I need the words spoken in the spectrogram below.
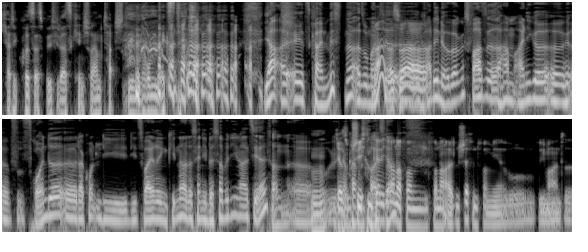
Ich hatte kurz das Bild, wie das Kind schon am Touchscreen rumwächst. ja, äh, jetzt kein Mist, ne? Also manche, ja, äh, gerade in der Übergangsphase haben einige äh, Freunde, äh, da konnten die, die zweijährigen Kinder das Handy besser bedienen als die Eltern. Äh, mhm. Ja, so Geschichten kenne ich ne? auch noch von, von einer alten Chefin von mir, wo sie meinte,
